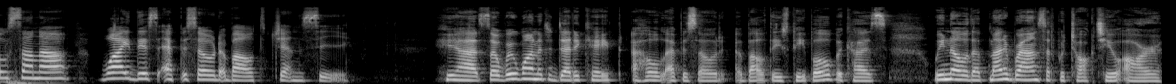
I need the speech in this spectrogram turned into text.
So, Sanna, why this episode about Gen Z? Yeah, so we wanted to dedicate a whole episode about these people because we know that many brands that we talk to are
